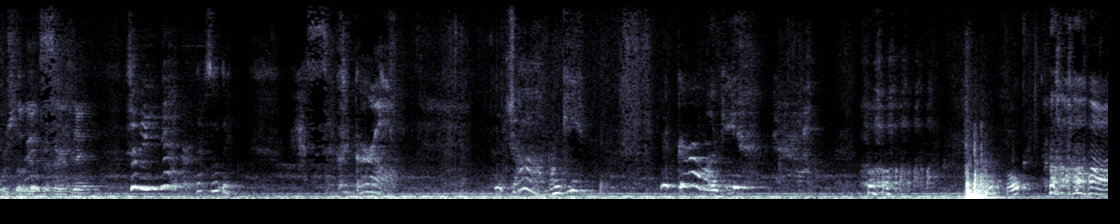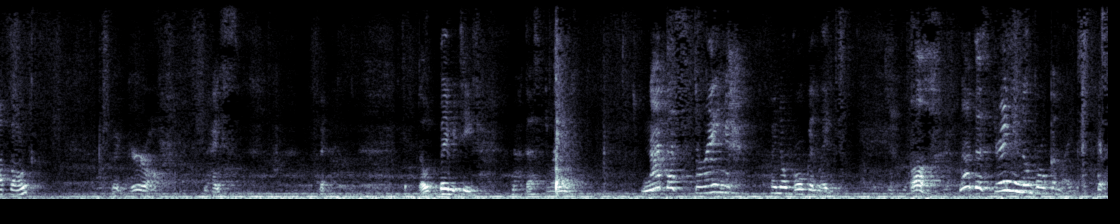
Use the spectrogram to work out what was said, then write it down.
We're still good for Thursday. Should be, yeah, absolutely. Yes, good girl. Good job, monkey. Good girl, monkey. Oh, Thunk. Thunk. Good girl. Nice. Those baby teeth. Not that string. Not the string. I no broken legs. Oh, not the string and no broken legs. Here.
